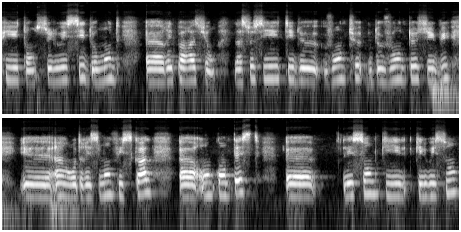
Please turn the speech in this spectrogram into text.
piéton. Celui-ci demande euh, réparation. La société de vente subit euh, un redressement fiscal. on conteste les sommes qui, lui sont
